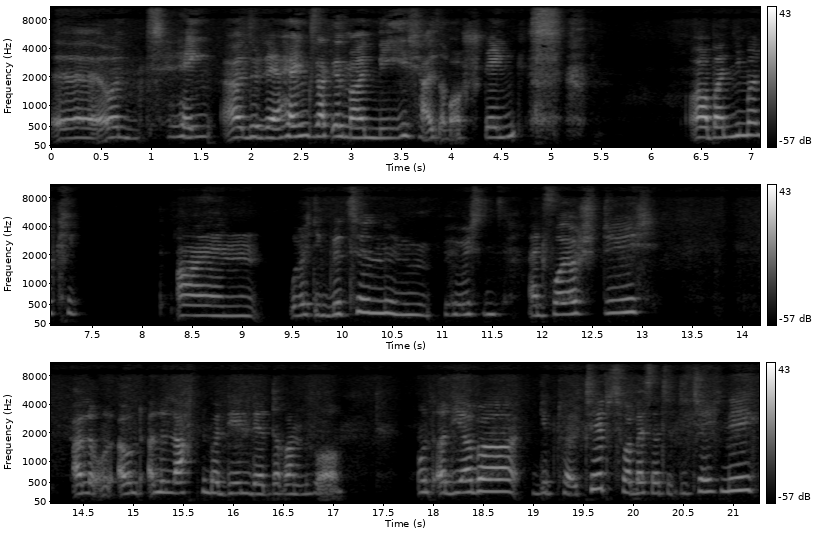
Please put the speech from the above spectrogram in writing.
Äh, und Henk, also der Henk sagt immer, nee, ich heiße aber Stenk. Aber niemand kriegt ein richtigen Blitz hin, höchstens ein Feuerstich. Alle und alle lachten über den, der dran war. Und Adiaba gibt halt Tipps, verbesserte die Technik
